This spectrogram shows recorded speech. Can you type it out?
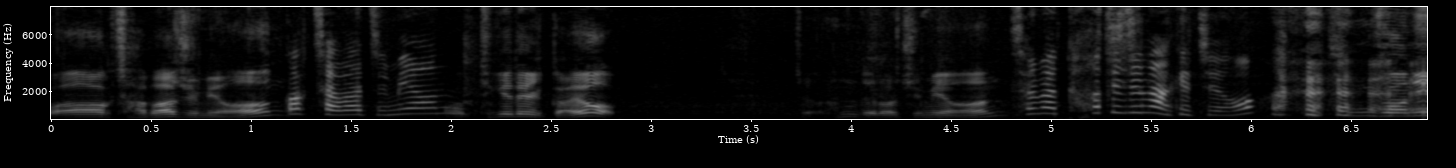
꽉 잡아주면 꽉 잡아주면 어떻게 될까요? 자, 흔들어주면 설마 터지진 않겠죠? 풍선이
